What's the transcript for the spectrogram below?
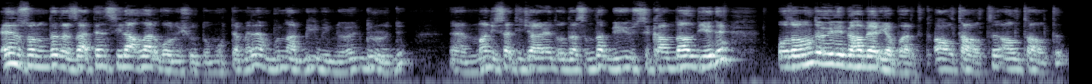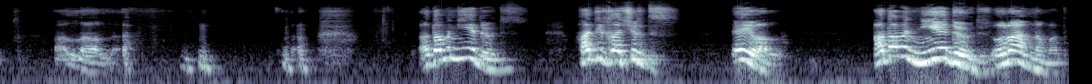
en sonunda da zaten silahlar konuşurdu muhtemelen. Bunlar birbirini öldürürdü. Yani Manisa Ticaret Odası'nda büyük skandal diye de o zaman da öyle bir haber yapardık. 6-6, 6-6. Allah Allah. Adamı niye dövdünüz? Hadi kaçırdınız. Eyvallah. Adamı niye dövdünüz? Onu anlamadım.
